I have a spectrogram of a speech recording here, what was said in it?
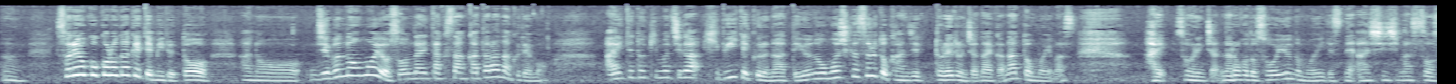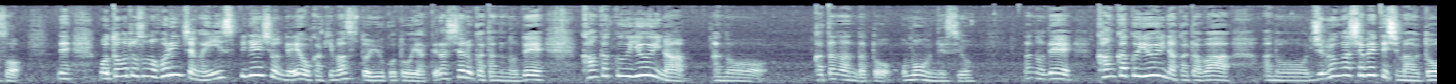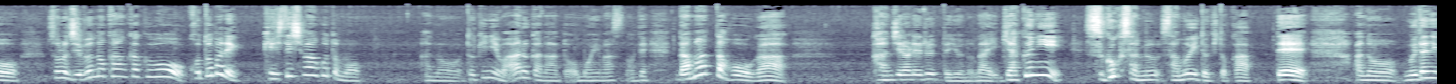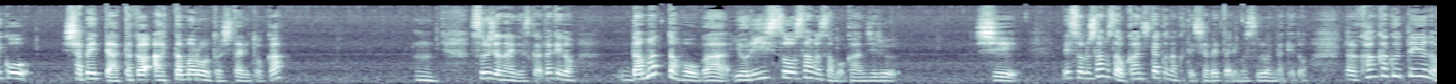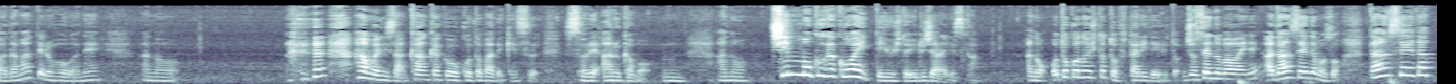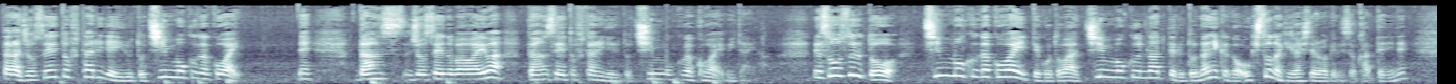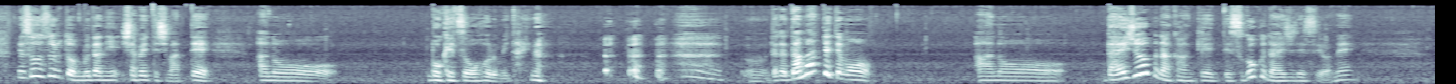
うん、それを心がけてみるとあの自分の思いをそんなにたくさん語らなくても相手の気持ちが響いてくるなっていうのをもしかすると感じ取れるんじゃないかなと思います。はい、ソーリンちゃん。なるほど、そういうのもいいですね。安心します。そうそう。で、もともとそのホリンちゃんがインスピレーションで絵を描きますということをやってらっしゃる方なので、感覚優位な、あの、方なんだと思うんですよ。なので感覚優位な方はあの自分が喋ってしまうとその自分の感覚を言葉で消してしまうこともあの時にはあるかなと思いますので黙った方が感じられるっていうのない逆にすごく寒い時とかってあの無駄にこう喋ってあったか温まろうとしたりとか、うん、するじゃないですか。だけど黙った方がより一層寒さも感じるしでその寒さを感じたくなくて喋ったりもするんだけどだから感覚っていうのは黙ってる方がねあの ハーモニーさん感覚を言葉で消す。それあるかも、うん、あの沈黙が怖いっていう人いるじゃないですか。あの男の人と2人でいると。女性の場合ね。あ男性でもそう。男性だったら女性と2人でいると沈黙が怖い、ね、男女性の場合は男性と2人でいると沈黙が怖いみたいな。でそうすると沈黙が怖いってことは沈黙になってると何かが起きそうな気がしてるわけですよ。勝手にね。でそうすると無駄に喋ってしまってあの墓穴を掘るみたいな、うん、だから黙っててもあの大丈夫な関係ってすごく大事ですよね。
